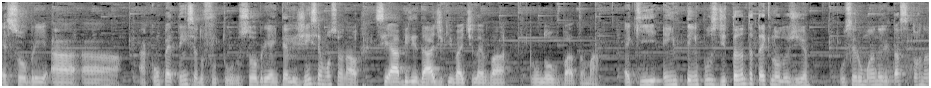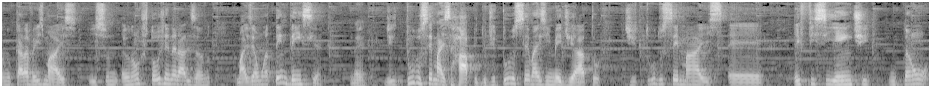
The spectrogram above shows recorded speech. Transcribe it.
é sobre a, a, a competência do futuro, sobre a inteligência emocional, se é a habilidade que vai te levar para um novo patamar. É que em tempos de tanta tecnologia, o ser humano ele está se tornando cada vez mais. Isso eu não estou generalizando, mas é uma tendência, né? De tudo ser mais rápido, de tudo ser mais imediato, de tudo ser mais é, eficiente. Então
